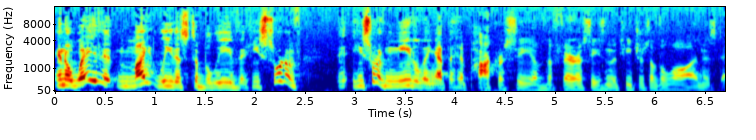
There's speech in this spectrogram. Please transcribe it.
in a way that might lead us to believe that he's sort of he's sort of needling at the hypocrisy of the Pharisees and the teachers of the law in his day.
